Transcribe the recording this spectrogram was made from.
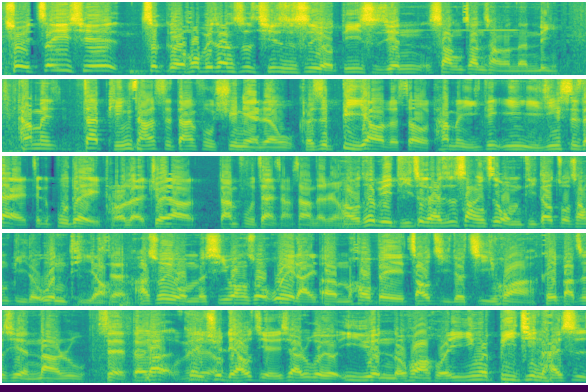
所以这一些这个后备战士其实是有第一时间上战场的能力。他们在平常是担负训练任务，可是必要的时候，他们一定已已经是在这个部队里头了，就要担负战场上的任务。好，特别提这个还是上一次我们提到座舱比的问题哦。啊，所以我们希望说未来嗯后备召集的计划可以把这些人纳入。是，那可以去了解一下，如果有意愿的话回忆，因为毕竟还是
